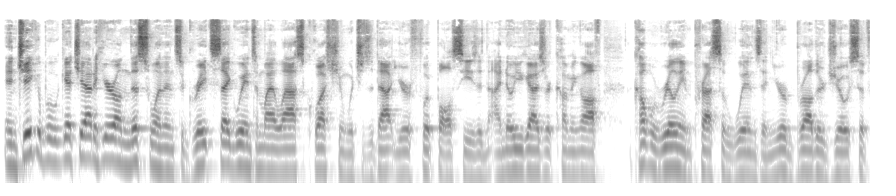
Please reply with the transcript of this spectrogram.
And Jacob, we'll get you out of here on this one. And it's a great segue into my last question, which is about your football season. I know you guys are coming off a couple really impressive wins, and your brother Joseph,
